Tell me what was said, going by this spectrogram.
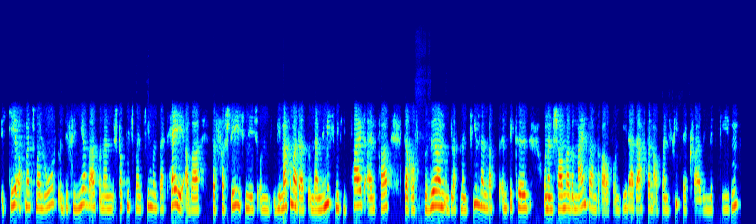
ich gehe auch manchmal los und definiere was und dann stoppt mich mein Team und sagt, hey, aber das verstehe ich nicht und wie machen wir das? Und dann nehme ich mir die Zeit einfach, darauf zu hören und lasse mein Team dann was entwickeln und dann schauen wir gemeinsam drauf und jeder darf dann auch sein Feedback quasi mitgeben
